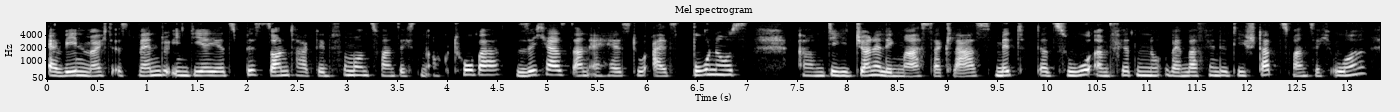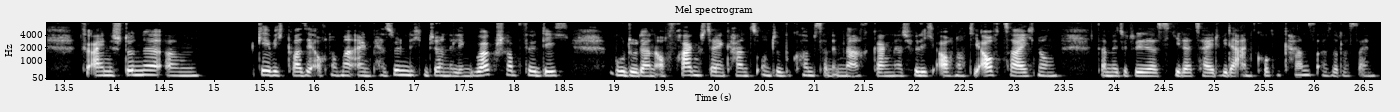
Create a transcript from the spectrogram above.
erwähnen möchte, ist, wenn du ihn dir jetzt bis Sonntag, den 25. Oktober sicherst, dann erhältst du als Bonus ähm, die Journaling Masterclass mit dazu. Am 4. November findet die statt, 20 Uhr. Für eine Stunde ähm, gebe ich quasi auch nochmal einen persönlichen Journaling-Workshop für dich, wo du dann auch Fragen stellen kannst und du bekommst dann im Nachgang natürlich auch noch die Aufzeichnung, damit du dir das jederzeit wieder angucken kannst. Also das ist ein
